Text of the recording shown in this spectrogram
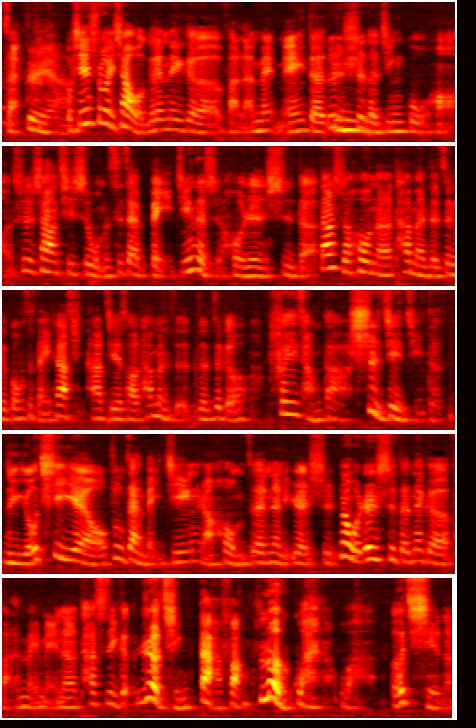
在。对呀、啊，我先说一下我跟那个法兰美眉的认识的经过哈。事实上，其实我们是在北京的时候认识的。当时候呢，他们的这个公司，等一下请他介绍他们的的这个非常大世界级的旅游企业哦，住在北京，然后我们在那里认识。那我认识的那个法兰美眉呢，她是一个热情大方、乐观哇。而且呢，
